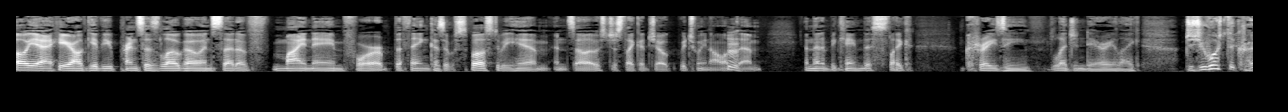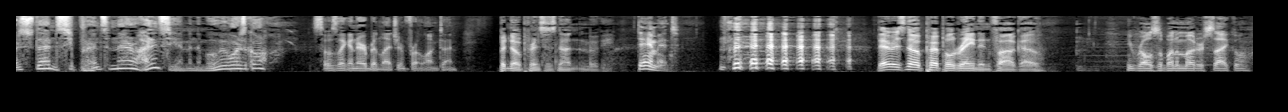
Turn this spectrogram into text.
"Oh yeah, here I'll give you Prince's logo instead of my name for the thing because it was supposed to be him." And so it was just like a joke between all of hmm. them, and then it became this like crazy legendary like, "Did you watch the credits to that and see Prince in there? I didn't see him in the movie. Where's it going?" on?" So it was like an urban legend for a long time. but no, Prince is not in the movie. Damn it! There is no purple rain in Fargo. He rolls up on a motorcycle.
